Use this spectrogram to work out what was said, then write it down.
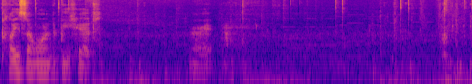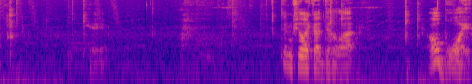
place I wanted to be hit. Alright. Okay. Didn't feel like that did a lot. Oh boy.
